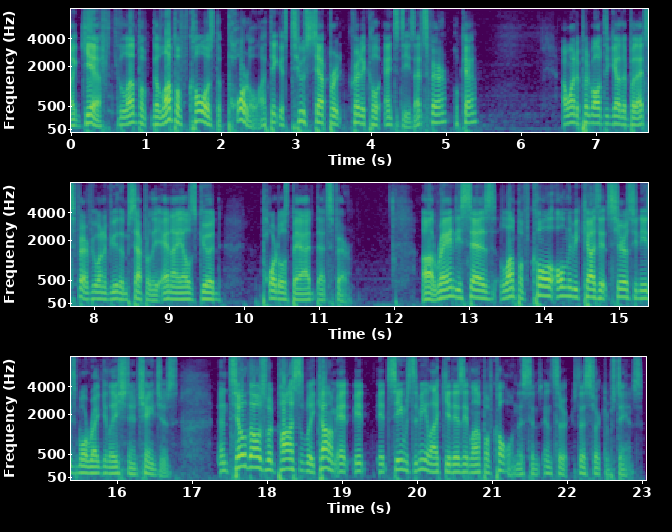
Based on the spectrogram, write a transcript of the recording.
a gift. The lump, of, the lump of coal is the portal. I think it's two separate critical entities. That's fair, okay? I want to put them all together, but that's fair if you want to view them separately. NIL's good, portal's bad. That's fair. Uh, Randy says lump of coal only because it seriously needs more regulation and changes. Until those would possibly come, it, it, it seems to me like it is a lump of coal in this in, in this circumstance.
